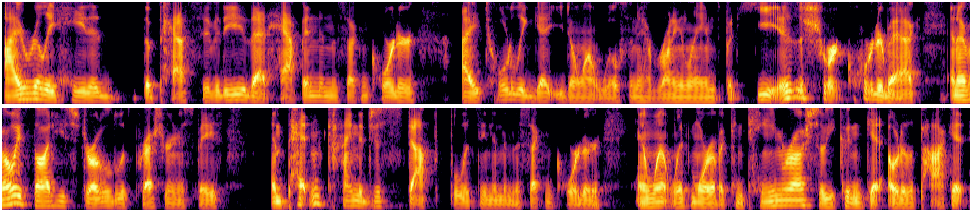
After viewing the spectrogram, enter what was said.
I really hated the passivity that happened in the second quarter. I totally get you don't want Wilson to have running lanes, but he is a short quarterback, and I've always thought he struggled with pressure in his face. And Pettine kind of just stopped blitzing him in the second quarter and went with more of a contain rush so he couldn't get out of the pocket.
